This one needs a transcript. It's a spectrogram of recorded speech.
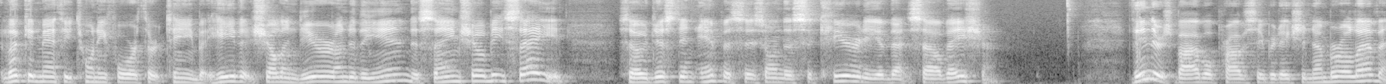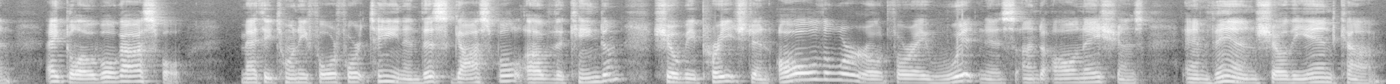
Look in Matthew 24 13. But he that shall endure unto the end, the same shall be saved. So, just an emphasis on the security of that salvation. Then there's Bible prophecy prediction number 11, a global gospel. Matthew 24 14. And this gospel of the kingdom shall be preached in all the world for a witness unto all nations, and then shall the end come.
